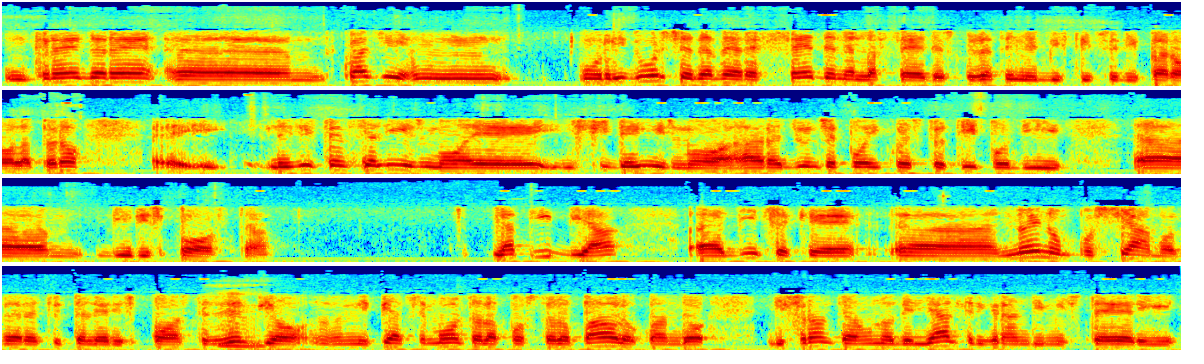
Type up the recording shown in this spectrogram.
un credere ehm, quasi un, un ridursi ad avere fede nella fede, scusatemi il bisticcio di parola, però eh, l'esistenzialismo e il fideismo raggiunge poi questo tipo di, uh, di risposta. La Bibbia uh, dice che uh, noi non possiamo avere tutte le risposte, ad mm. esempio mm. mi piace molto l'Apostolo Paolo quando di fronte a uno degli altri grandi misteri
